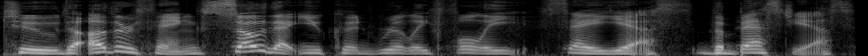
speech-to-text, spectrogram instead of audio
to the other things, so that you could really fully say yes, the best yes.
